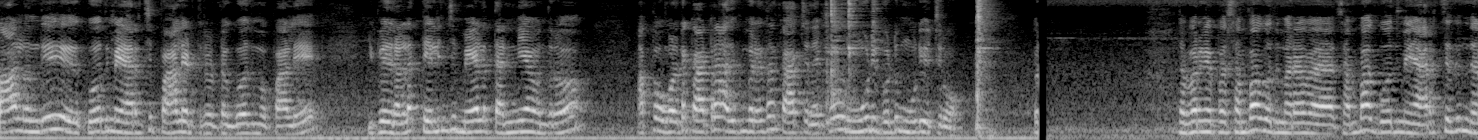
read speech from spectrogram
பால் வந்து கோதுமையை அரைச்சி பால் எடுத்துகிட்டு விட்டோம் கோதுமை பால். இப்போ இது நல்லா தெளிஞ்சு மேலே தண்ணியாக வந்துடும் அப்போ உங்கள்கிட்ட காட்டுறேன். அதுக்கு பிறகு தான் காய்ச்சணும் இப்போ ஒரு மூடி போட்டு மூடி வச்சுருவோம். இந்த பாருங்க இப்போ சம்பா கோதுமை ரவை சம்பா கோதுமையை அரைச்சது இந்த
